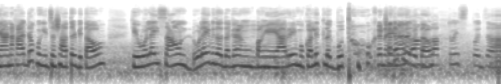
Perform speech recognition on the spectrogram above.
Yan, nakadlock magid sa Shutter bitaw. Kay walay sound, walay bitaw daghang pangyayari mo kalit lagbuto kanay Shutter na pud ang bitaw. plot twist pud sa Ah,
